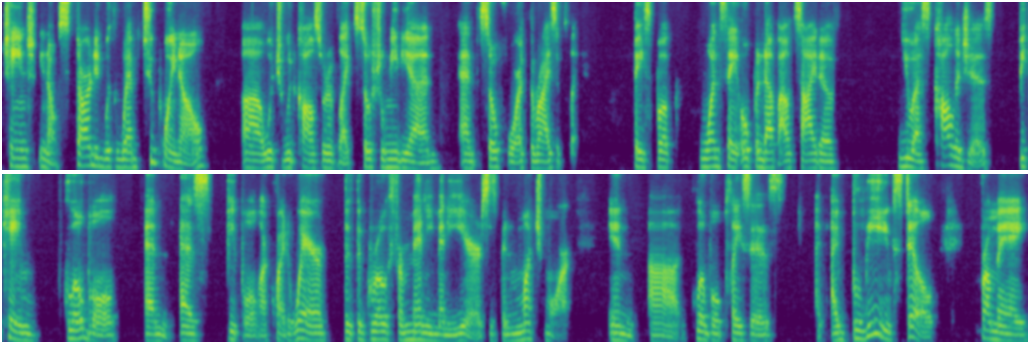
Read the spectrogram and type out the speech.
change you know started with web 2.0 uh, which would call sort of like social media and and so forth the rise of facebook once they opened up outside of us colleges became global and as people are quite aware the, the growth for many many years has been much more in uh, global places I, I believe still from a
